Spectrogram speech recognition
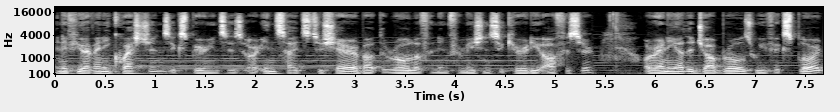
And if you have any questions, experiences, or insights to share about the role of an information security officer or any other job roles we've explored,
